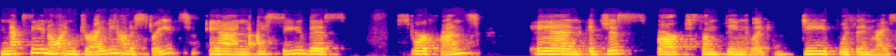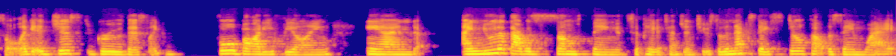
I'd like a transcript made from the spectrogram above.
next thing you know, I'm driving on a street and I see this storefront and it just sparked something like deep within my soul. Like it just grew this like full body feeling. And I knew that that was something to pay attention to. So the next day still felt the same way.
